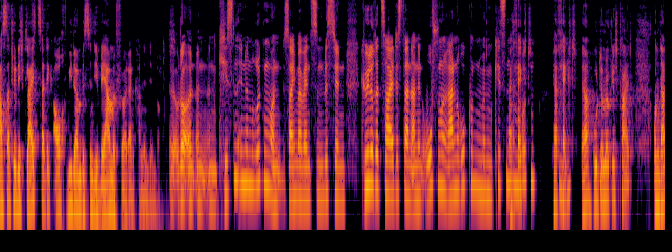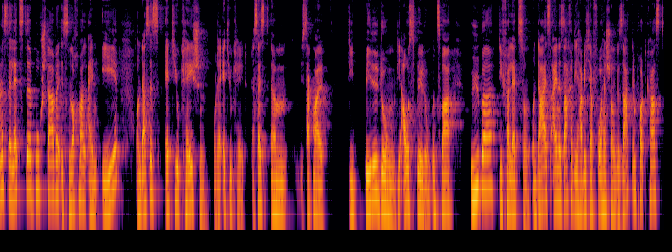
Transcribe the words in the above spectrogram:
was natürlich gleichzeitig auch wieder ein bisschen die Wärme fördern kann in dem Bereich. Oder ein, ein Kissen in den Rücken und sag ich mal, wenn es ein bisschen kühlere Zeit ist, dann an den Ofen ranrucken mit dem Kissen Perfekt. im Rücken. Perfekt, mhm. ja, gute Möglichkeit. Und dann ist der letzte Buchstabe ist nochmal ein E und das ist Education oder Educate. Das heißt, ähm, ich sag mal, die Bildung, die Ausbildung und zwar über die Verletzung. Und da ist eine Sache, die habe ich ja vorher schon gesagt im Podcast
